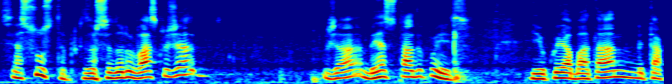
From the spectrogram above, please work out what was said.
se assusta, porque o torcedor do Vasco já já bem assustado com isso. E o Cuiabá está tá,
